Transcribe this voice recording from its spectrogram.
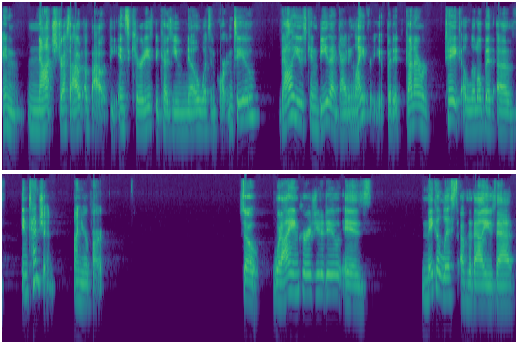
and not stress out about the insecurities because you know what's important to you, values can be that guiding light for you. But it's to take a little bit of intention on your part. So, what I encourage you to do is make a list of the values that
